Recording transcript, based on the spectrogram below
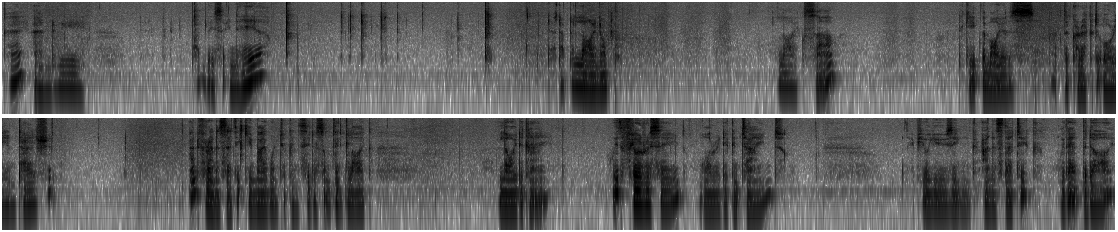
Okay, and we pop this in here. Just have to line up like so to keep the mires at the correct orientation. And for anaesthetic you may want to consider something like lidocaine with fluorescein already contained. If you're using anaesthetic without the dye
